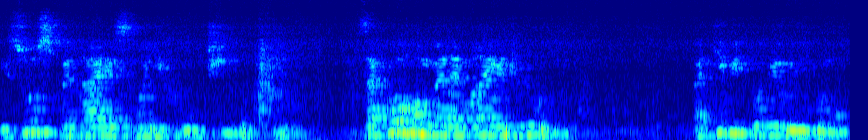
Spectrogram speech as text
Ісус питає своїх учнів, за кого мене мають люди? А ті відповіли йому,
